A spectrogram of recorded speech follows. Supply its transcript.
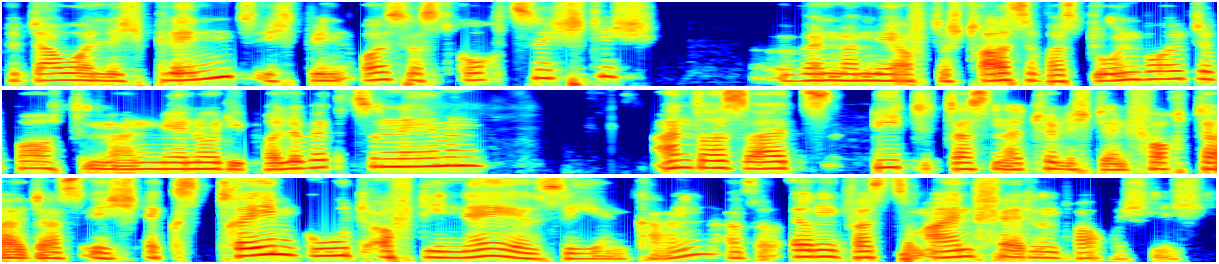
bedauerlich blind. Ich bin äußerst kurzsichtig. Wenn man mir auf der Straße was tun wollte, brauchte man mir nur die Brille wegzunehmen. Andererseits bietet das natürlich den Vorteil, dass ich extrem gut auf die Nähe sehen kann. Also irgendwas zum Einfädeln brauche ich nicht.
